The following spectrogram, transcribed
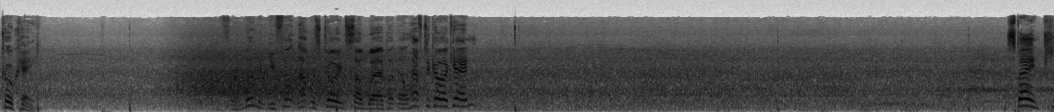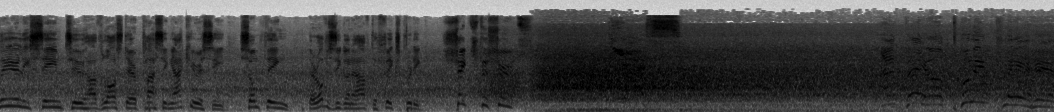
Koke. For a moment you felt that was going somewhere, but they'll have to go again. Spain clearly seem to have lost their passing accuracy, something they're obviously going to have to fix pretty... Shapes to shoot! Yes! And they are pulling clear here.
